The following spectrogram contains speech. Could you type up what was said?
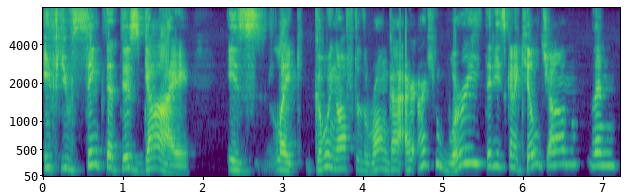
if you think that this guy is, like, going after the wrong guy, aren't you worried that he's going to kill John, then?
